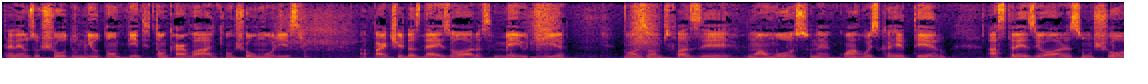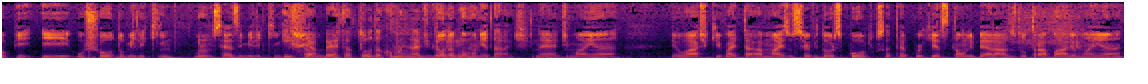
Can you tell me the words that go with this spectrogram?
Teremos o show do Newton Pinto e Tom Carvalho, que é um show humorístico, a partir das 10 horas, meio-dia. Nós vamos fazer um almoço, né, com arroz carreteiro. Às 13 horas, um chopp e o show do Miliquim, Bruno César e Miliquim. Isso então, é aberto a toda a comunidade de Toda a comunidade, né? De manhã eu acho que vai estar mais os servidores públicos, até porque estão liberados do trabalho amanhã.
